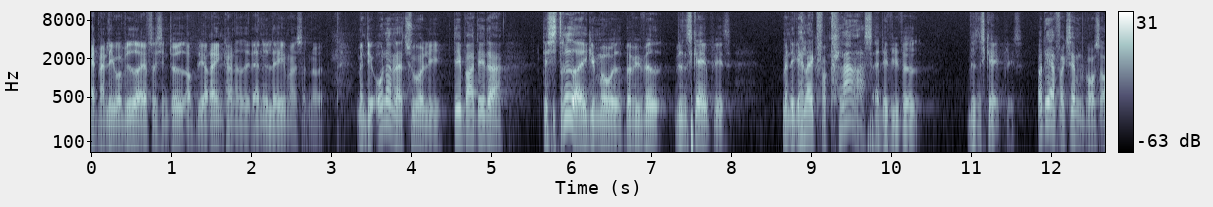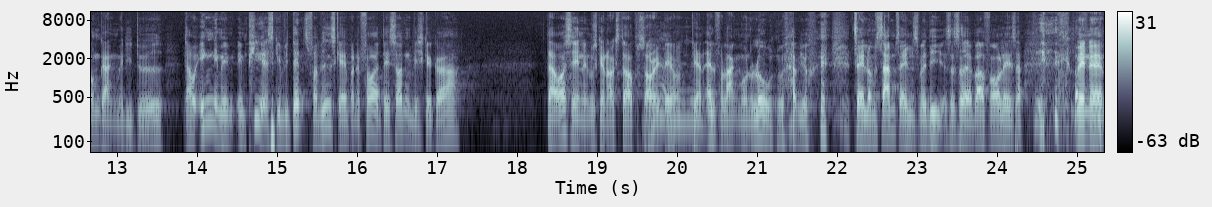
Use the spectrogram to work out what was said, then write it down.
at man lever videre efter sin død og bliver reinkarneret i et andet læge og sådan noget. Men det undernaturlige, det er bare det, der det strider ikke imod, hvad vi ved videnskabeligt, men det kan heller ikke forklares af det, vi ved videnskabeligt. Og det er for eksempel vores omgang med de døde. Der er jo ingen empirisk evidens fra videnskaberne for, at det er sådan, vi skal gøre. Der er også en, nu skal jeg nok stoppe, sorry, det er, det er en alt for lang monolog. Nu har vi jo talt om samtalens værdi, og så sidder jeg bare og forelæser. Men øh,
